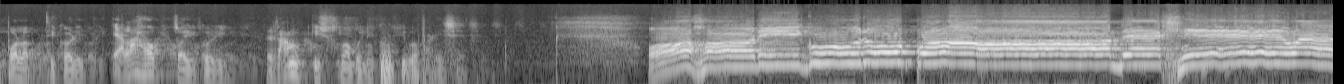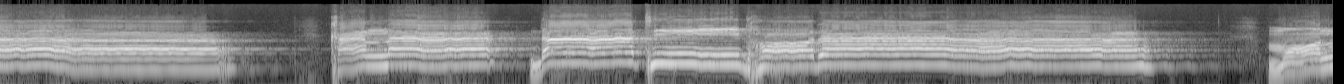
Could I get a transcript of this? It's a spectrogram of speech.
উপলব্ধি কৰি এলাহক জয় কৰি ৰাম কৃষ্ণ বুলি ঘোষিব পাৰিছে। অহৰি গুৰু দেখেৱা খানা ডাঠি ধৰা। মন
